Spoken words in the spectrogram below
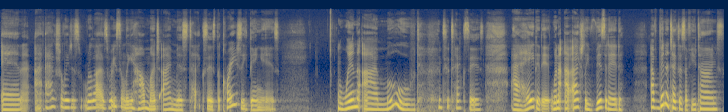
and I actually just realized recently how much I miss Texas. The crazy thing is, when I moved to Texas, I hated it. When I actually visited I've been to Texas a few times,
